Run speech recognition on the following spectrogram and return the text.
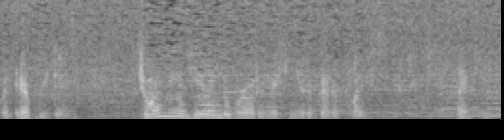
but every day. Join me in healing the world and making it a better place. Thank you.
